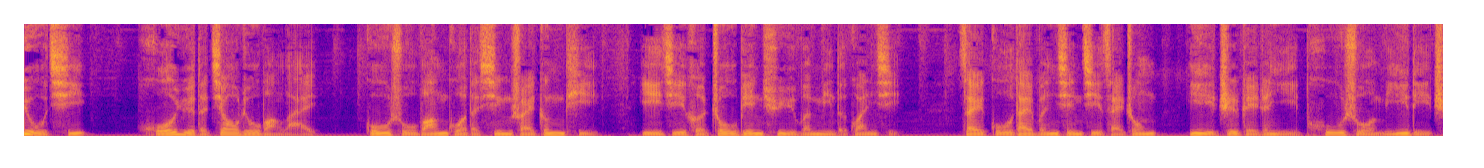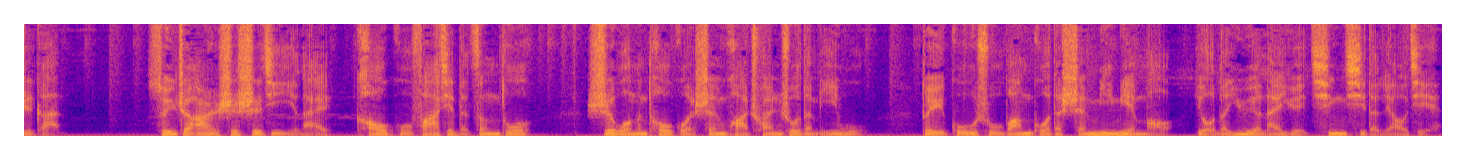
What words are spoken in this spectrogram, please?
六七，活跃的交流往来，古蜀王国的兴衰更替以及和周边区域文明的关系，在古代文献记载中一直给人以扑朔迷离之感。随着二十世纪以来考古发现的增多，使我们透过神话传说的迷雾，对古蜀王国的神秘面貌有了越来越清晰的了解。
